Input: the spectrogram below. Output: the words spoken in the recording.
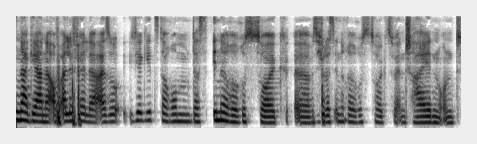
Na gerne, auf alle Fälle. Also hier geht es darum, das innere Rüstzeug, äh, sich für das innere Rüstzeug zu entscheiden und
